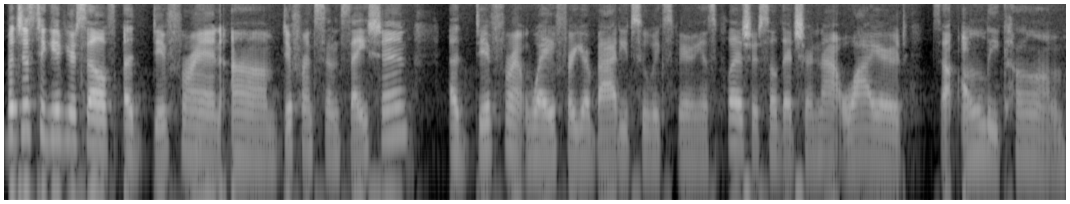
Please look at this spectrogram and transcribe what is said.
But just to give yourself a different um, different sensation a different way for your body to experience pleasure so that you're not wired to only come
